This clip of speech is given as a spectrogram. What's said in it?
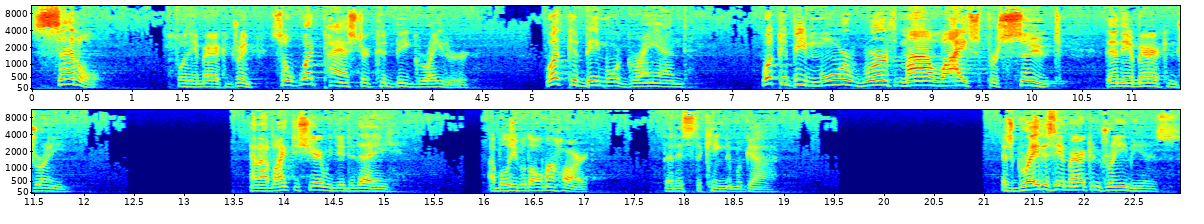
settle for the American dream. So, what pastor could be greater? What could be more grand? What could be more worth my life's pursuit than the American dream? And I'd like to share with you today I believe with all my heart that it's the kingdom of God. As great as the American dream is,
